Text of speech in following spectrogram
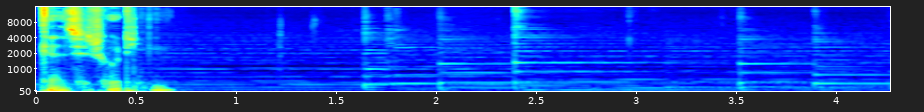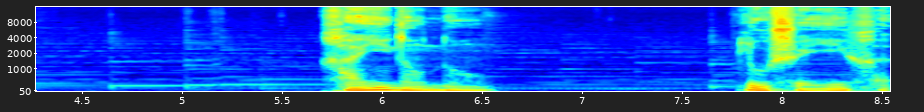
感谢收听。寒意浓浓，露水依痕。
